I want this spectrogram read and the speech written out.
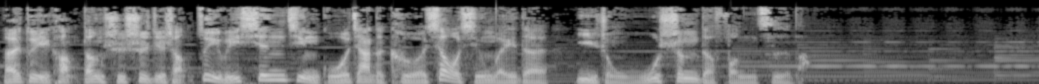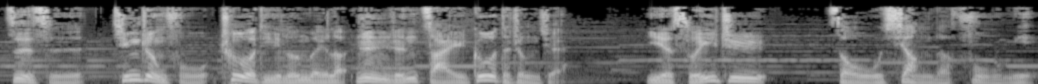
来对抗当时世界上最为先进国家的可笑行为的一种无声的讽刺吧。自此，清政府彻底沦为了任人宰割的政权，也随之走向了覆灭。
